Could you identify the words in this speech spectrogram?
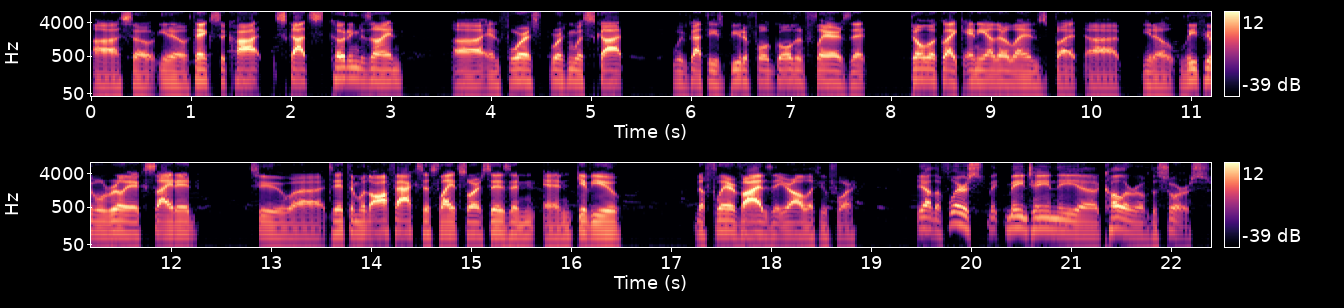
Uh, so, you know, thanks to Scott, Scott's coating design uh, and Forrest working with Scott, we've got these beautiful golden flares that don't look like any other lens, but, uh, you know, leave people really excited to, uh, to hit them with off-axis light sources and, and give you the flare vibes that you're all looking for. Yeah, the flares maintain the uh, color of the source.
